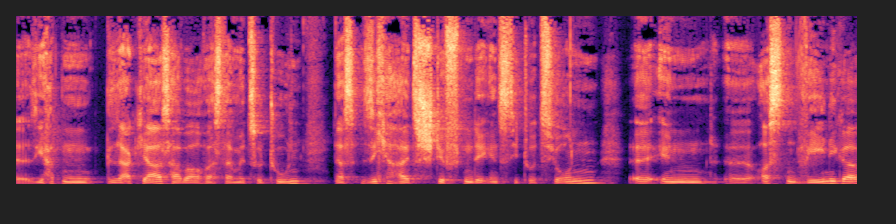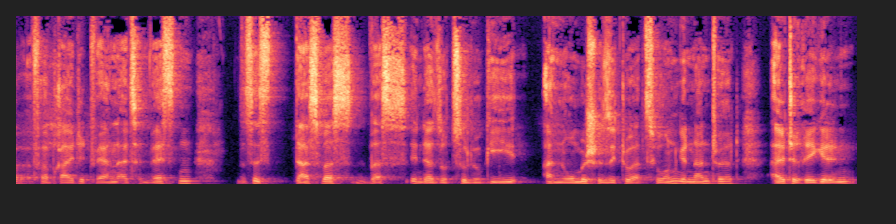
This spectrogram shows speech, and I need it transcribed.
Äh, Sie hatten gesagt, ja, es habe auch was damit zu tun, dass sicherheitsstiftende Institutionen äh, in äh, Osten weniger verbreitet werden als im Westen. Das ist das, was, was in der Soziologie anomische Situation genannt wird. Alte Regeln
